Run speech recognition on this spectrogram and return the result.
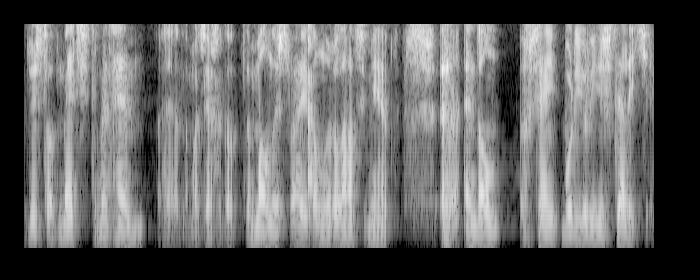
dus dat matcht met hem. laat maar zeggen dat de man is waar je dan een relatie mee hebt. en dan zijn, worden jullie een stelletje.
